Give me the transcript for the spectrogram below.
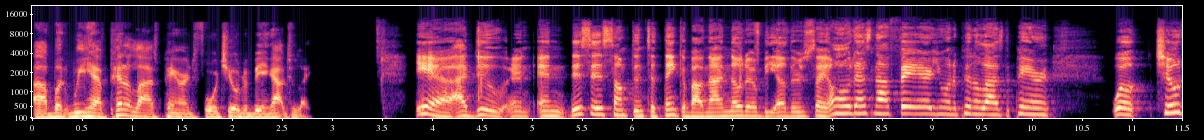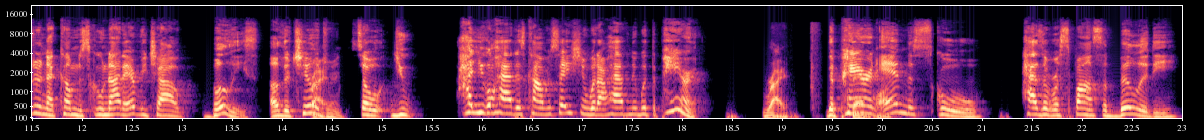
uh, but we have penalized parents for children being out too late? Yeah, I do. And and this is something to think about. Now I know there'll be others say, "Oh, that's not fair. You want to penalize the parent." Well, children that come to school, not every child bullies other children. Right. So you how you going to have this conversation without having it with the parent? Right. The parent and the school has a responsibility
